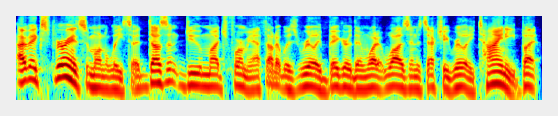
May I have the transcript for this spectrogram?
I've experienced the Mona Lisa. It doesn't do much for me. I thought it was really bigger than what it was, and it's actually really tiny. But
